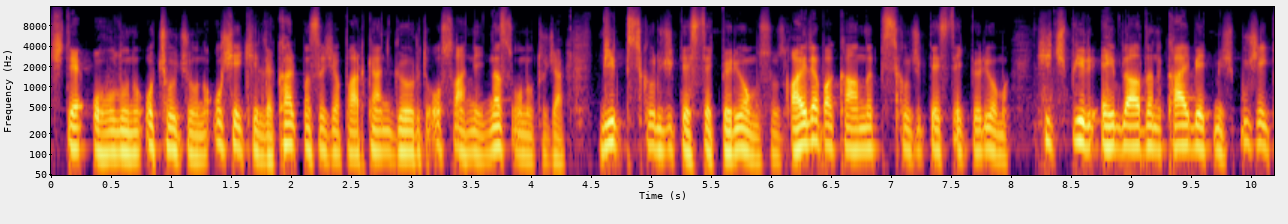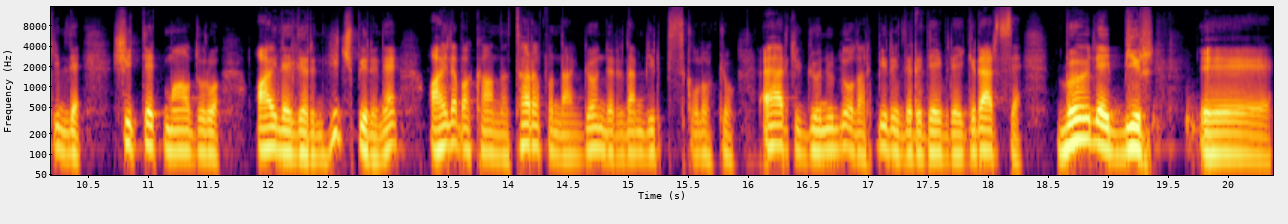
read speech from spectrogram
işte oğlunu, o çocuğunu o şekilde kalp masajı yaparken gördü. O sahneyi nasıl unutacak? Bir psikolojik destek veriyor musunuz? Aile Bakanlığı psikolojik destek veriyor mu? Hiçbir evladını kaybetmiş bu şekilde şiddet mağduru ailelerin hiçbirine Aile Bakanlığı tarafından gönderilen bir psikolog yok. Eğer ki gönüllü olarak birileri devreye girerse böyle bir e,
